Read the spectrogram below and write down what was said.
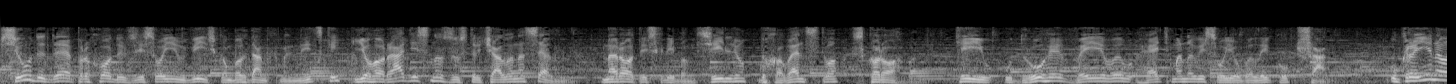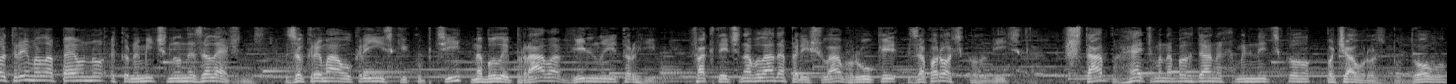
Всюди, де проходив зі своїм військом Богдан Хмельницький, його радісно зустрічало населення. Народ із хлібом сіллю, духовенство з корогвами. Київ удруге виявив гетьманові свою велику шану. Україна отримала певну економічну незалежність. Зокрема, українські купці набули права вільної торгівлі. Фактична влада перейшла в руки запорозького війська. Штаб гетьмана Богдана Хмельницького почав розбудову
